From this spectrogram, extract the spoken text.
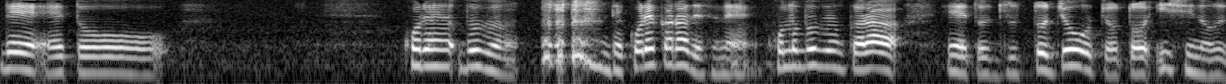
でえっ、ー、とこれ部分 でこれからですねこの部分から、えーと、ずっと情緒と意思の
